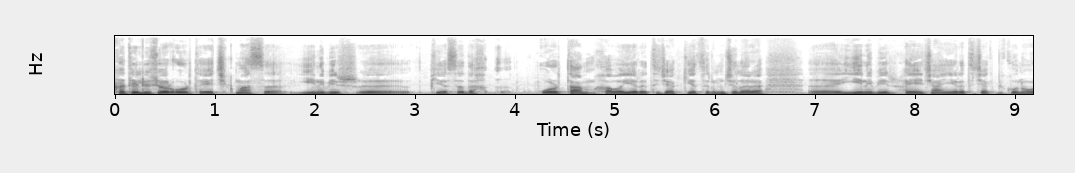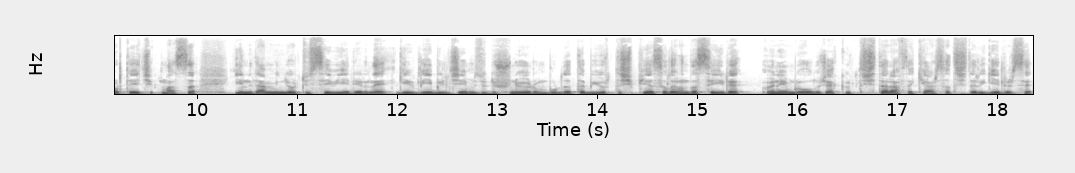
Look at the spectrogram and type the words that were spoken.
katalizör ortaya çıkmazsa yeni bir e, piyasada ortam, hava yaratacak, yatırımcılara e, yeni bir heyecan yaratacak bir konu ortaya çıkmazsa yeniden 1400 seviyelerine gerileyebileceğimizi düşünüyorum. Burada tabii yurt dışı piyasalarında seyri önemli olacak. Yurt dışı tarafta kar satışları gelirse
